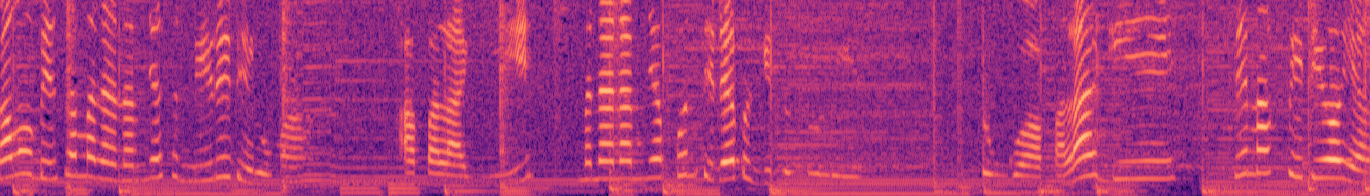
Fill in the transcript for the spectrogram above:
kamu bisa menanamnya sendiri di rumah. Apalagi menanamnya pun tidak begitu sulit. Tunggu apa lagi? Simak video yang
